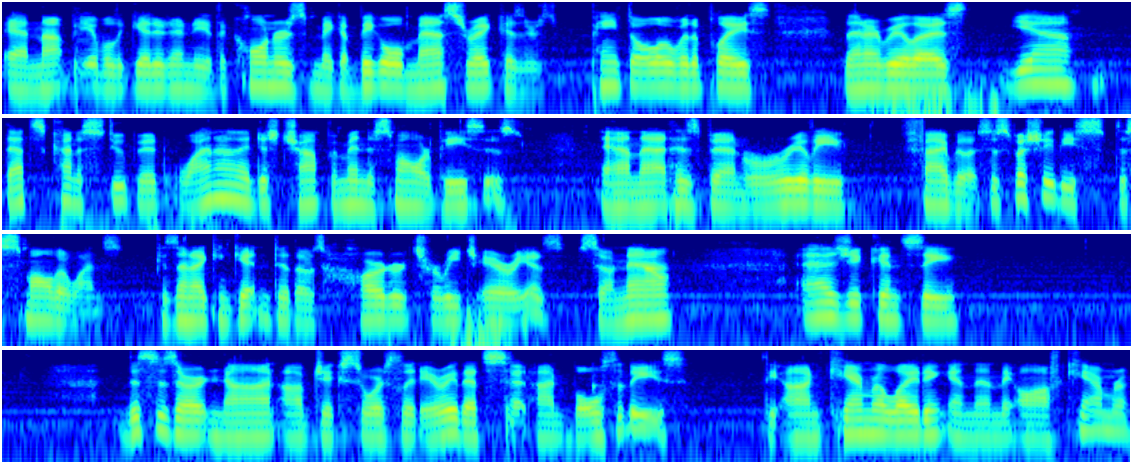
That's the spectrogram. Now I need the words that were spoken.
and not be able to get it any of the corners, make a big old mess, right? Because there's paint all over the place. Then I realized, yeah, that's kind of stupid. Why don't I just chop them into smaller pieces? And that has been really fabulous, especially these the smaller ones, because then I can get into those harder to reach areas. So now, as you can see, this is our non-object source lit area that's set on both of these, the on-camera lighting and then the off-camera.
